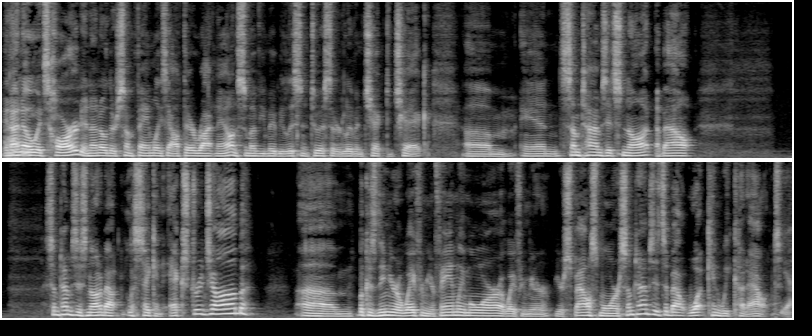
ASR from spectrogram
And um, I know it's hard, and I know there's some families out there right now, and some of you may be listening to us that are living check to check. Um, and sometimes it's not about, sometimes it's not about, let's take an extra job. Um, because then you're away from your family more, away from your your spouse more. Sometimes it's about what can we cut out. Yeah,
